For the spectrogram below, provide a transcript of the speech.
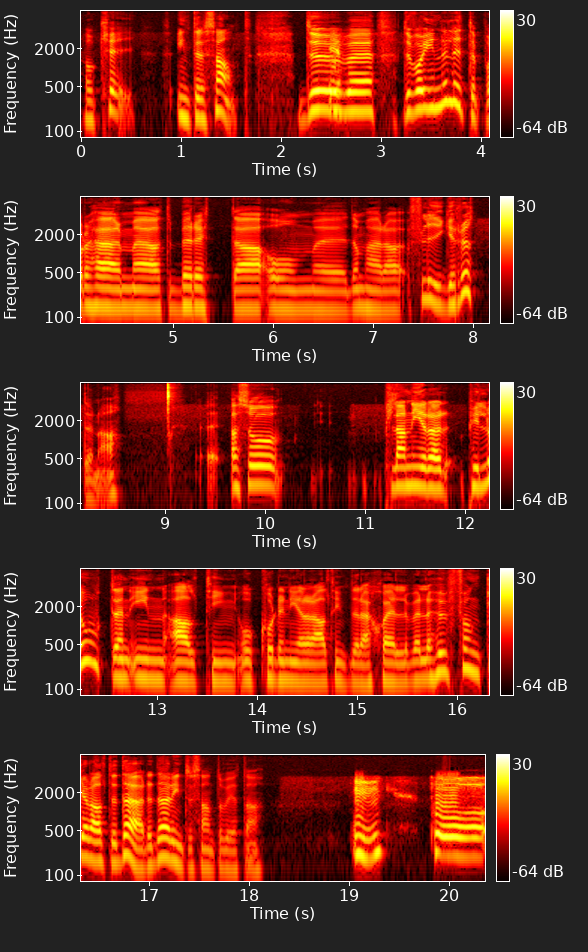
Okej, intressant. Du, ja. Eh, du var inne lite på det här med att berätta om eh, de här eh, flygrutterna. Eh, alltså, planerar piloten in allting och koordinerar allting det där själv? Eller hur funkar allt det där? Det där är intressant att veta. Mm. På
